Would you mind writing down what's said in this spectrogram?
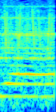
Yeah.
